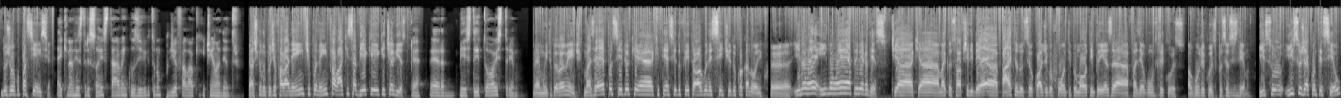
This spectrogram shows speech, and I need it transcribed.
do jogo Paciência. É que nas restrições estava, inclusive, que tu não podia falar o que, que tinha lá dentro. Eu acho que eu não podia falar nem, tipo, nem falar que sabia que, que tinha visto. É, era restrito ao extremo. É, muito provavelmente. Mas é possível que, é, que tenha sido feito algo nesse sentido com a Canônico. É, e, não é, e não é a primeira vez que a, que a Microsoft libera parte do seu código-fonte para uma outra empresa fazer alguns recursos, algum recurso para o seu sistema. Isso, isso já aconteceu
